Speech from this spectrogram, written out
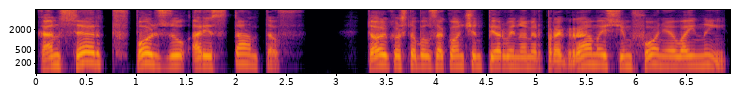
Концерт в пользу арестантов. Только что был закончен первый номер программы «Симфония войны».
